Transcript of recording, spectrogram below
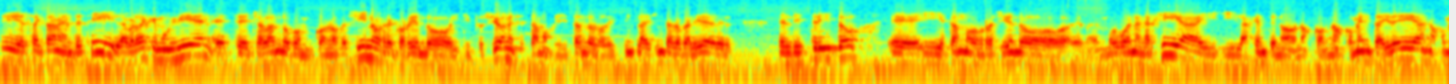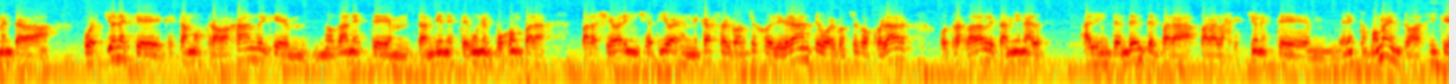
Sí, exactamente. Sí, la verdad que muy bien, este, charlando con, los vecinos, recorriendo instituciones, estamos visitando los distin- las distintas localidades del, distrito eh, y estamos recibiendo eh, muy buena energía y, la gente no- nos, nos comenta ideas, nos comenta cuestiones que, que estamos trabajando y que mm, nos dan este mm, también este un empujón para para llevar iniciativas, en mi caso al Consejo Deliberante o al Consejo Escolar, o trasladarle también al, al intendente para, para la gestión este, en estos momentos. Así que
